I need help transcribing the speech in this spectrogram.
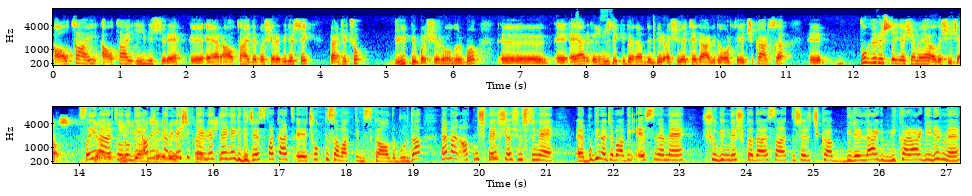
6 ay 6 ay iyi bir süre. E, eğer 6 ayda başarabilirsek bence çok büyük bir başarı olur bu. E, e, eğer önümüzdeki dönemde bir aşı ve tedavi de ortaya çıkarsa e, bu virüsle yaşamaya alışacağız. Sayın Yani Ertuğrul bir Amerika ile- Birleşik Evet. Devletleri'ne gideceğiz fakat e, çok kısa vaktimiz kaldı burada. Hemen 65 yaş üstüne e, bugün acaba bir esneme şu günde şu kadar saat dışarı çıkabilirler gibi bir karar gelir mi?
